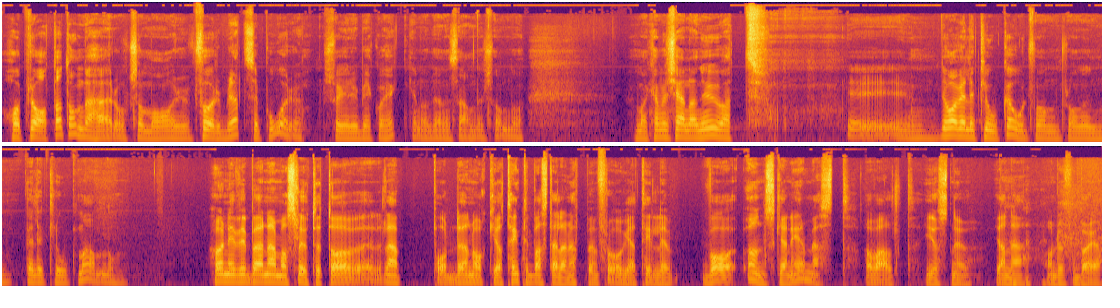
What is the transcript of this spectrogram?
har pratat om det här och som har förberett sig på det så är det BK Häcken och Dennis Andersson. Och man kan väl känna nu att eh, det var väldigt kloka ord från, från en väldigt klok man. Hörni, vi börjar närma oss slutet av den här podden och jag tänkte bara ställa en öppen fråga till er. Vad önskar ni er mest av allt just nu? Janne, om du får börja.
